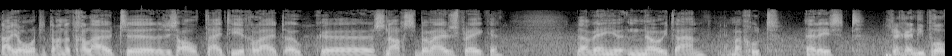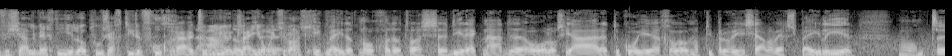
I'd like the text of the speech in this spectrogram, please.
Nou, je hoort het aan het geluid. Er is altijd hier geluid, ook uh, s'nachts bij wijze van spreken. Daar wen je nooit aan. Maar goed, er is het. Zeg, en die provinciale weg die hier loopt, hoe zag die er vroeger uit nou, toen u een dat, klein jongetje uh, was? Ik, ik, weet dat nog, dat was uh, direct na de oorlogsjaren. Toen kon je gewoon op die provinciale weg spelen hier. Want uh,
